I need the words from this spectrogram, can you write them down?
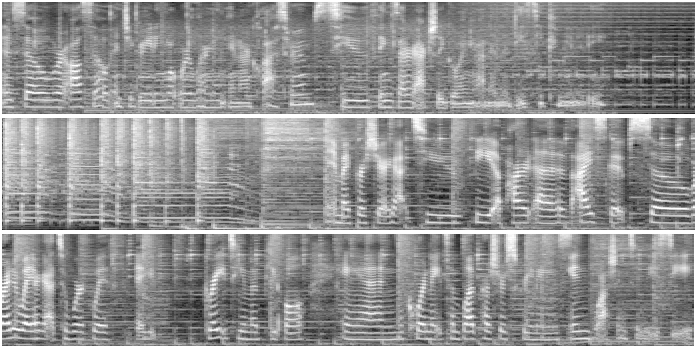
And so we're also integrating what we're learning in our classrooms to things that are actually going on in the DC community. In my first year, I got to be a part of iScopes, so right away I got to work with a great team of people and coordinate some blood pressure screenings in Washington, D.C.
